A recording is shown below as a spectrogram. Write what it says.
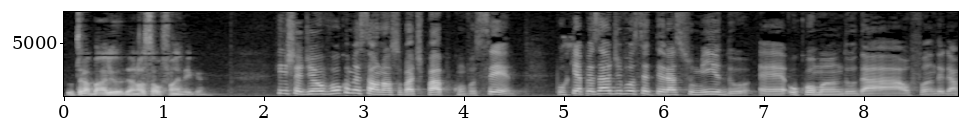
do trabalho da nossa alfândega. Richard, eu vou começar o nosso bate-papo com você, porque apesar de você ter assumido é, o comando da alfândega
